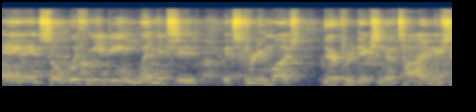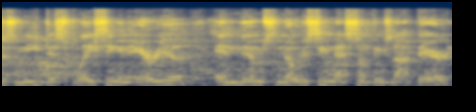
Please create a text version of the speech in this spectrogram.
And, and so with me being limited, it's pretty much their prediction of time is just me displacing an area and them noticing that something's not there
